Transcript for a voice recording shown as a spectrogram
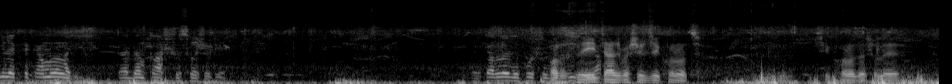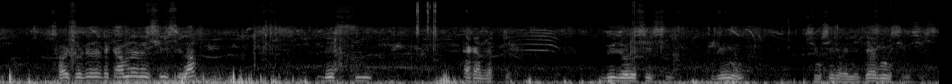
গেলে একটা কামলা লাগে তার দাম পাঁচশো ছয়শো টাকা। অথচ এই চাষবাসের যে খরচ সেই খরচ আসলে ছয়শো টাকা একটা কামলা নিয়ে ছিঁড়ছিলাম বেশি এক হাজার টাকা। দুজনে ছিঁড়ছি দুই মন ছিঁড়ে হয়নি দেড় মন সিম ছিঁড়ছি।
